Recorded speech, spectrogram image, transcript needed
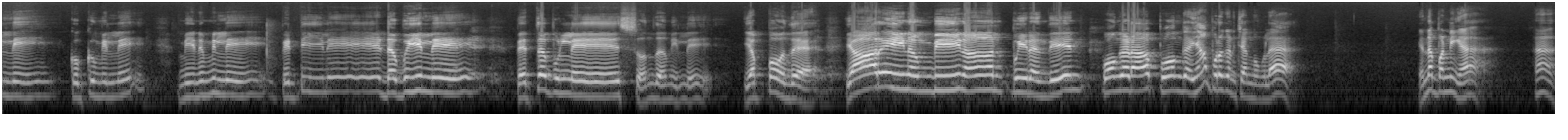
இல்லை கொக்கும் இல்லை மீனும் இல்லை பெட்டியிலே டப்பு இல்லை பெத்த புள்ளே சொந்தம் இல்லே எப்போ வந்து? யாரை நம்பி நான் பிறந்தேன்? போங்கடா போங்க. ஏன் புறக்கணிச்சாங்க உங்களை? என்ன பண்ணீங்க? ஆ?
